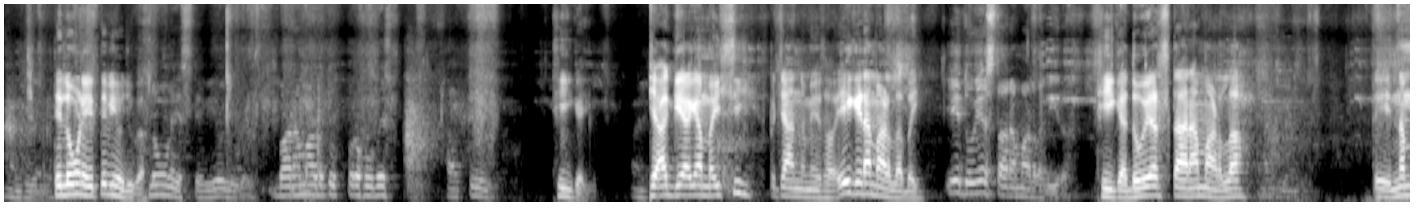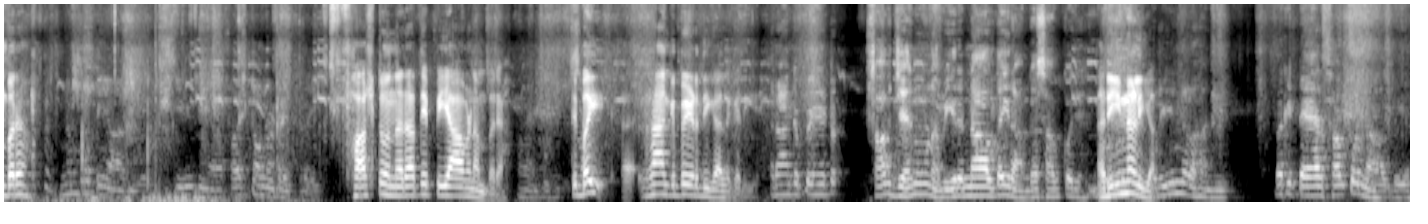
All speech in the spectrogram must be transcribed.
ਹਾਂਜੀ ਹਾਂਜੀ। ਤੇ ਲੋਨ ਇਹ ਤੇ ਵੀ ਹੋ ਜਾਊਗਾ। ਲੋਨ ਇਸ ਤੇ ਵੀ ਹੋ ਜੂਗਾ ਜੀ। 12 ਮਾਡਲ ਤੋਂ ਉੱਪਰ ਹੋਵੇ ਤੋਂ। ਠੀਕ ਹੈ ਜੀ। ਜੇ ਅੱਗੇ ਆ ਗਿਆ ਮੈਸੀ 9500 ਇਹ ਕਿਹੜਾ ਮਾਡਲ ਆ ਬਾਈ? ਇਹ 2017 ਮਾਡਲ ਆ ਵੀਰ। ਠੀਕ ਹੈ 2017 ਮਾਡਲ ਆ। ਤੇ ਨੰਬਰ? ਨੰਬਰ 50 ਦੀ ਹੈ ਇਹ ਵੀ 50 ਫਸਟ ਓਨਰ ਟਰੈਕਟਰ ਹੈ ਜੀ। ਫਸਟ ਓਨਰ ਆ ਤੇ ਪੰਜਾਬ ਨੰਬਰ ਆ। ਤੇ ਬਾਈ ਰੰਗ ਪੇੜ ਦੀ ਗੱਲ ਕਰੀਏ। ਰੰਗ ਪੇਂਟ ਸਭ ਜੈਨੂਨ ਆ ਵੀਰ ਨਾਲ ਦਾ ਹੀ ਰੰਗ ਆ ਸਭ ਕੁਝ। ਰੀਨਲ ਹੀ ਆ। ਓਰੀਜਨਲ ਹਾਂਜੀ। ਬਾਕੀ ਟਾਇਰ ਸਭ ਕੁਝ ਨਾਲ ਦੇ ਆ।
